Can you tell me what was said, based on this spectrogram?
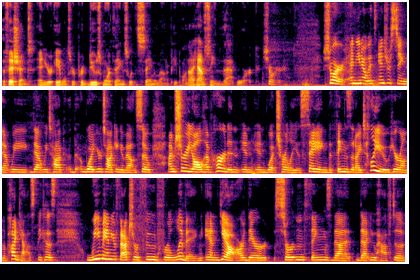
efficient and you're able to produce more things with the same amount of people. And I have seen that work. Sure. Sure, and you know it's interesting that we that we talk what you're talking about. So I'm sure y'all have heard in in in what Charlie is saying the things that I tell you here on the podcast because we manufacture food for a living and yeah are there certain things that that you have to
